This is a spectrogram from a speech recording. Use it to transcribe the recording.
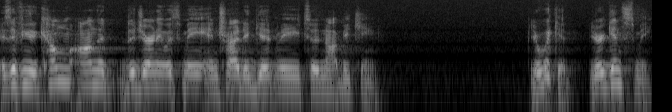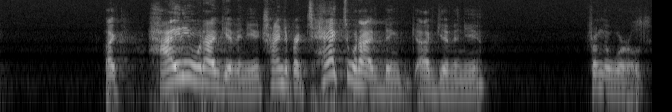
as if you'd come on the, the journey with me and tried to get me to not be king. You're wicked. You're against me. Like hiding what I've given you, trying to protect what I've, been, I've given you from the world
